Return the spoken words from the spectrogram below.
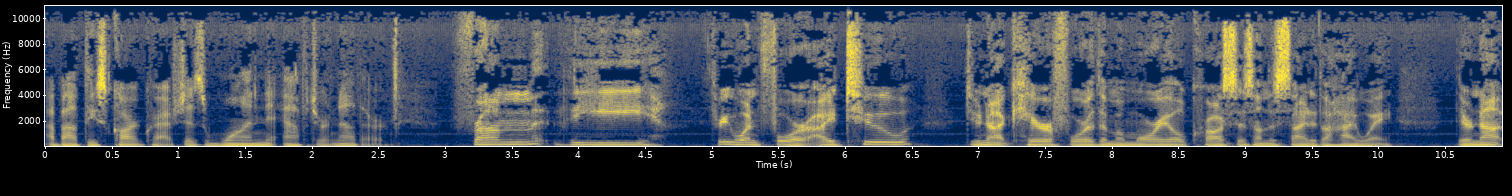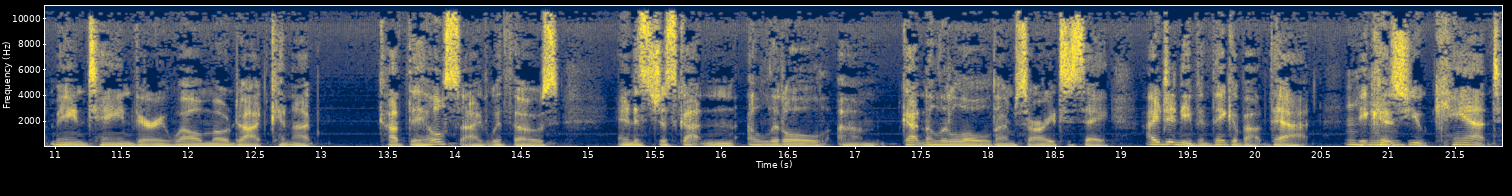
about these car crashes one after another. From the 314, I too do not care for the memorial crosses on the side of the highway. They're not maintained very well. MoDOT cannot cut the hillside with those, and it's just gotten a little um, gotten a little old. I'm sorry to say. I didn't even think about that because you can't.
